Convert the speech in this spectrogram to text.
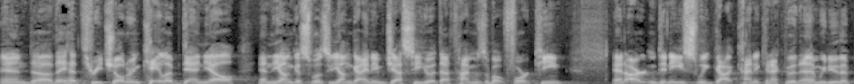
and uh, they had three children Caleb, Danielle, and the youngest was a young guy named Jesse, who at that time was about 14. And Art and Denise, we got kind of connected with them. We knew them.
